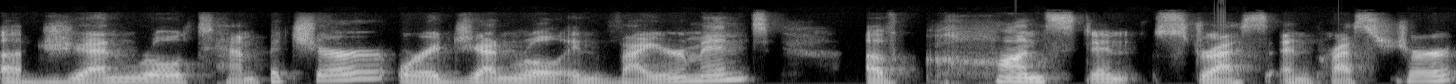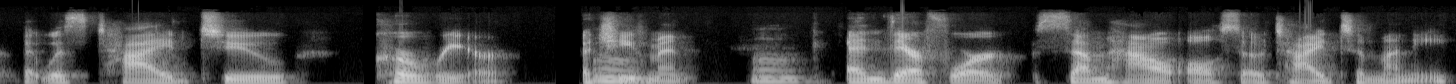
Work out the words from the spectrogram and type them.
a general temperature or a general environment of constant stress and pressure that was tied to career mm. achievement. Mm. And therefore somehow also tied to money.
